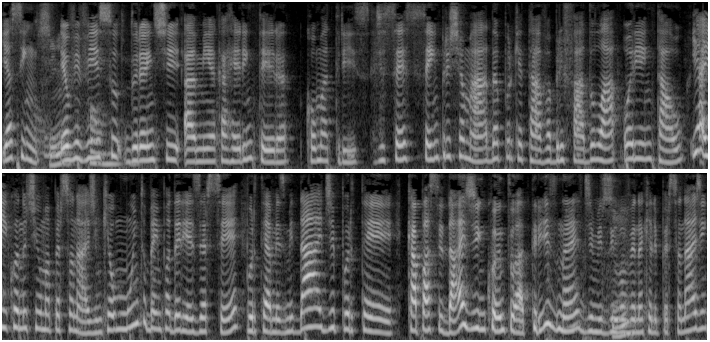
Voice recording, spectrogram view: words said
E assim, Sim, eu vivi ponto. isso durante a minha carreira inteira como atriz, de ser sempre chamada porque tava brifado lá oriental. E aí, quando tinha uma personagem que eu muito bem poderia exercer, por ter a mesma idade, por ter capacidade enquanto atriz, né, de me desenvolver Sim. naquele personagem,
